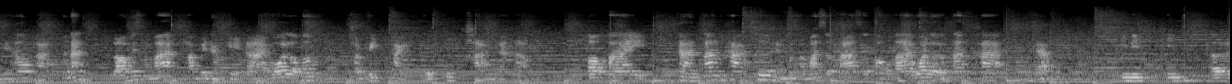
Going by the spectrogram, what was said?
ไม่เท่ากันเพราะนั้นเราไม่สามารถทำเป็นทำเองได้ เพราะว่าเราต้อง config ใหม่ทุกครั้งนะครับ ต่อไปการตั้งค่าเครื่องเนี่ยมันสามารถสตาร์ทสต็อปได้ว่าเราจะตั้งค่าแบบอินดิอินเอ่อ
